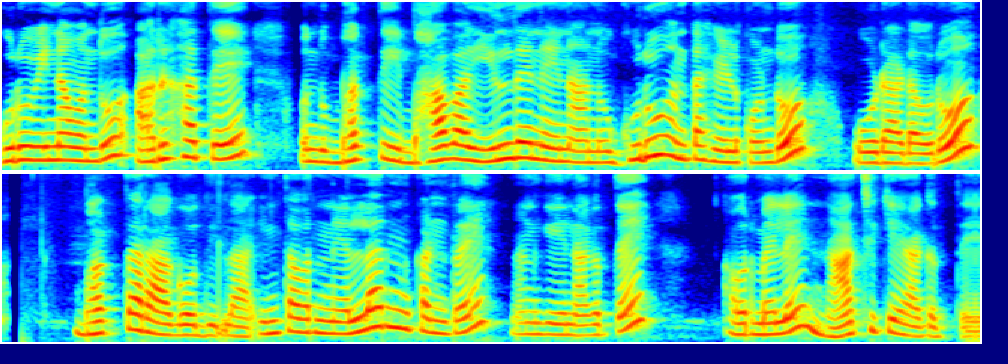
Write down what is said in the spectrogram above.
ಗುರುವಿನ ಒಂದು ಅರ್ಹತೆ, ಒಂದು ಭಕ್ತಿ, ಭಾವ ಇಲ್ಲದೇ ನಾನು ಗುರು ಅಂತ ಹೇಳಿಕೊಂಡು ಓಡಾಡೋರು ಭಕ್ತರಾಗೋದಿಲ್ಲ. ಇಂಥವ್ರನ್ನೆಲ್ಲರನ್ನ ಕಂಡ್ರೆ ನನಗೇನಾಗುತ್ತೆ ಅವ್ರ ಮೇಲೆ ನಾಚಿಕೆ ಆಗುತ್ತೆ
